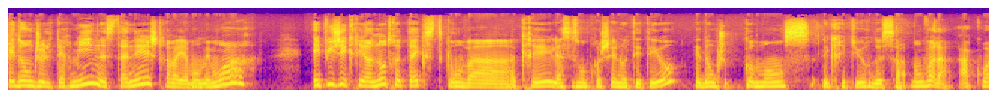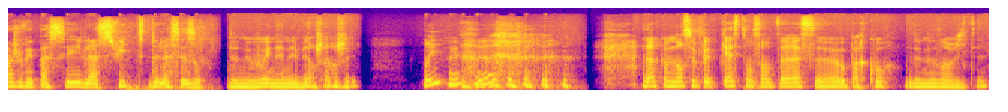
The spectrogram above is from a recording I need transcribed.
Et donc je le termine cette année, je travaille à mon mhm. mémoire. Et puis j'écris un autre texte qu'on va créer la saison prochaine au TTO. Et donc je commence l'écriture de ça. Donc voilà, à quoi je vais passer la suite de la saison. De nouveau une année bien chargée. Oui. oui. Alors, comme dans ce podcast, on s'intéresse euh, au parcours de nos invités,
